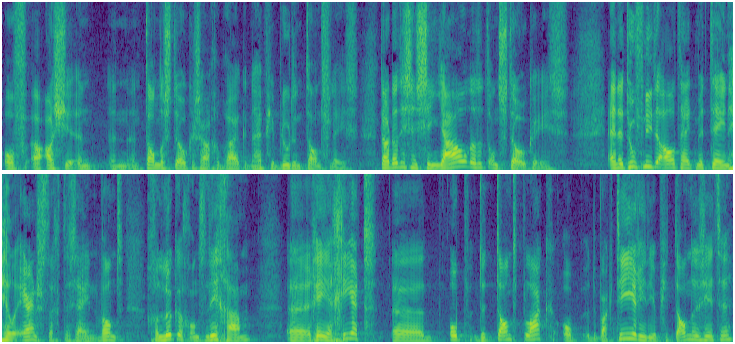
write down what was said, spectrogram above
Of als je een, een, een, tandenstoker zou gebruiken, dan heb je bloedend tandvlees. Nou, dat is een signaal dat het ontstoken is. En het hoeft niet altijd meteen heel ernstig te zijn, want gelukkig ons lichaam reageert uh, op de tandplak, op de bacteriën die op je tanden zitten,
